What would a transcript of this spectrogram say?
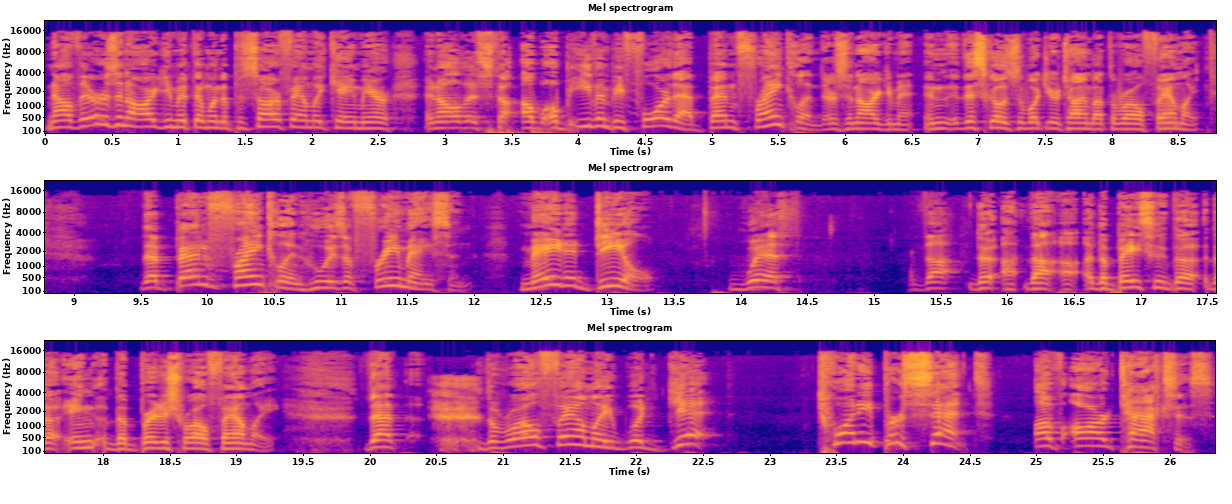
Now there is an argument that when the Passar family came here and all this stuff, uh, even before that, Ben Franklin. There's an argument, and this goes to what you're talking about the royal family. That Ben Franklin, who is a Freemason, made a deal with the the uh, the uh, the basically the the the British royal family that the royal family would get twenty percent of our taxes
